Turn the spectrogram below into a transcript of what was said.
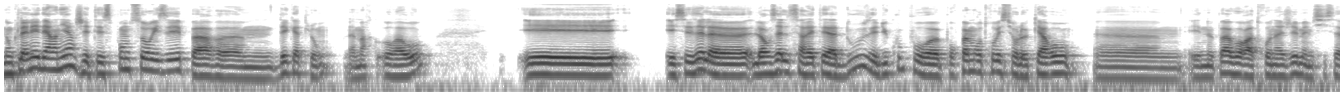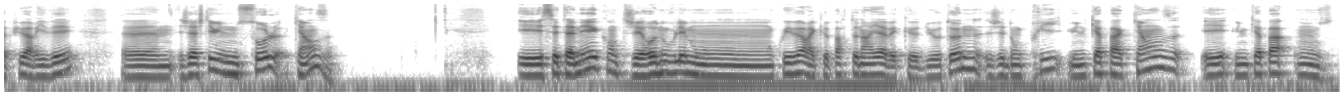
donc l'année dernière, j'ai été sponsorisé par euh, Decathlon, la marque Orao. Et, ces ailes, euh, leurs ailes s'arrêtaient à 12. Et du coup, pour ne pour pas me retrouver sur le carreau euh, et ne pas avoir à trop nager, même si ça a pu arriver, euh, j'ai acheté une Saule 15. Et cette année, quand j'ai renouvelé mon quiver avec le partenariat avec euh, Duotone, j'ai donc pris une Kappa 15 et une Kappa 11.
